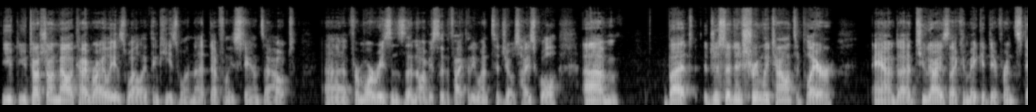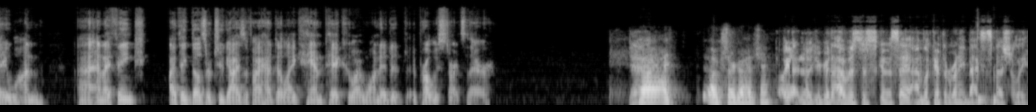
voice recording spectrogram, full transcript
you you touched on Malachi Riley as well. I think he's one that definitely stands out uh, for more reasons than obviously the fact that he went to Joe's high school. Um, but just an extremely talented player and uh, two guys that can make a difference day one. Uh, and I think I think those are two guys. If I had to like hand pick who I wanted, it, it probably starts there. Yeah, I Oh, sorry. Go ahead, Chan. Oh yeah, no, you're good. I was just gonna say I'm looking at the running backs, especially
